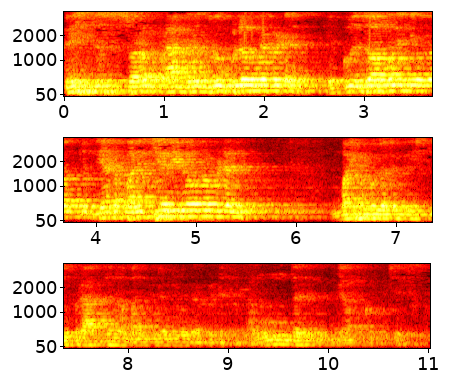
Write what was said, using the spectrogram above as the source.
క్రీస్తు స్వరం ప్రార్థన గ్రూపులో ఉన్న బిడ్డలు. ఎక్కువ జాములు దేవుని ధ్యాన పరిచర్యలో ఉన్న బిడ్డలు. మహిమగల క్రీస్తు ప్రార్థన మందిరంలో ఉన్న బిడ్డలు. అందరినీ జ్ఞాపకం చేసుకోండి.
